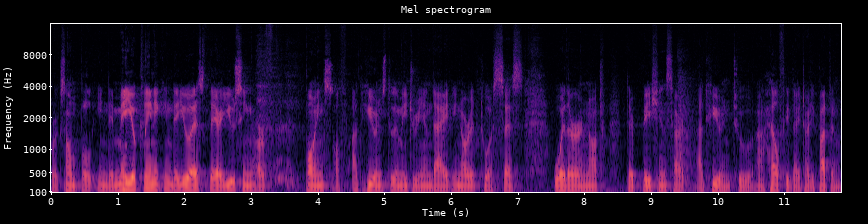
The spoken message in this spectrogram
For example, in the Mayo Clinic in the US, they are using our points of adherence to the Mediterranean diet in order to assess whether or not their patients are adhering to a healthy dietary pattern.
